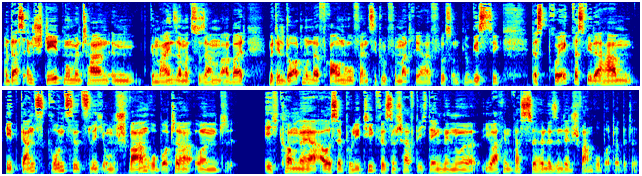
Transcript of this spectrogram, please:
und das entsteht momentan in gemeinsamer Zusammenarbeit mit dem Dortmunder Fraunhofer Institut für Materialfluss und Logistik. Das Projekt, was wir da haben, geht ganz grundsätzlich um Schwarmroboter Roboter und ich komme aus der Politikwissenschaft. Ich denke mir nur, Joachim, was zur Hölle sind denn Schwarmroboter bitte?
